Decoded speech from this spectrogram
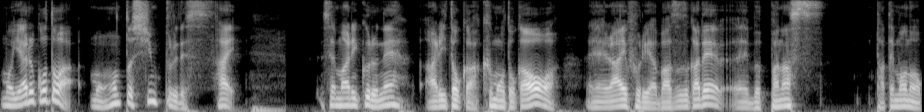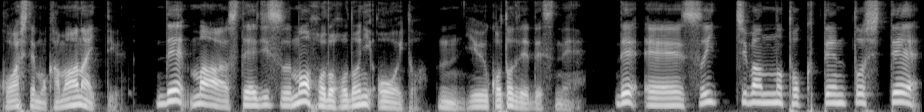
もうやることはもうほんとシンプルです。はい。迫り来るね、アリとかクモとかを、えー、ライフルやバズーカで、えー、ぶっ放す。建物を壊しても構わないっていう。で、まあ、ステージ数もほどほどに多いと、うん、いうことでですね。で、えー、スイッチ版の特典として、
